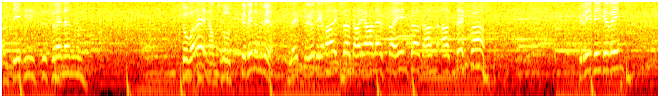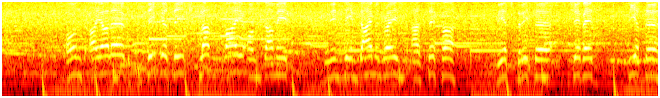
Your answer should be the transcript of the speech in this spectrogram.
und die dieses Rennen souverän am Schluss gewinnen wird. Letzter würdiger Meister, Dayalev dahinter, dann Asefa. Gribi gewinnt und Ayalev sichert sich Platz 2 und damit gewinnt sie im Diamond Race. Asefa wird Dritte, Cebet Vierte.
